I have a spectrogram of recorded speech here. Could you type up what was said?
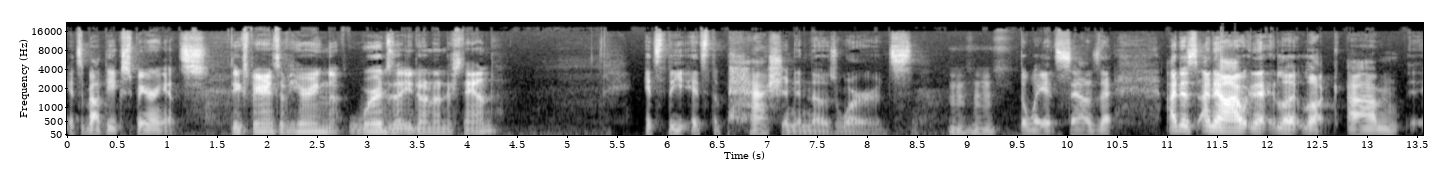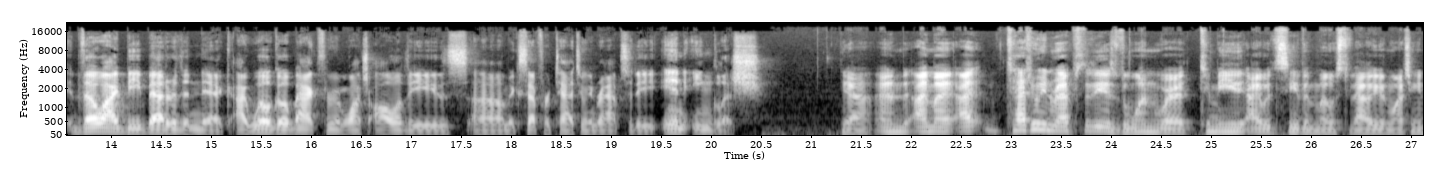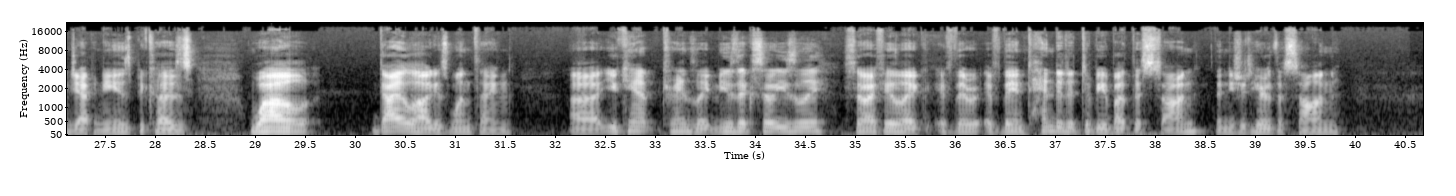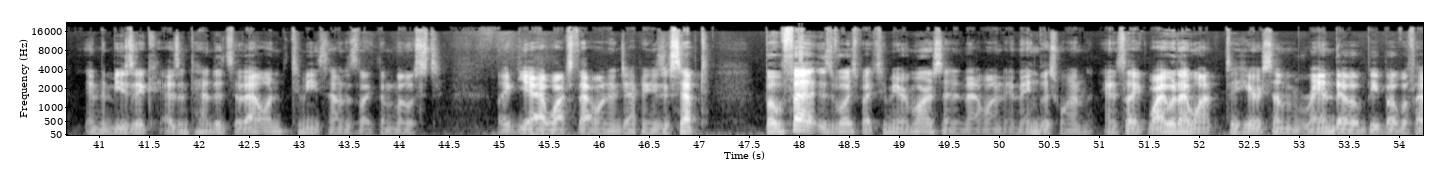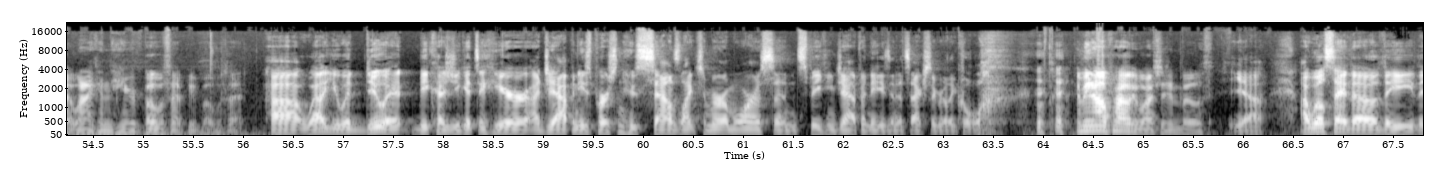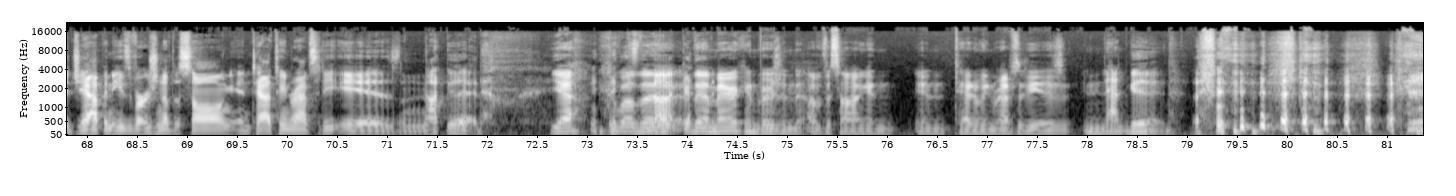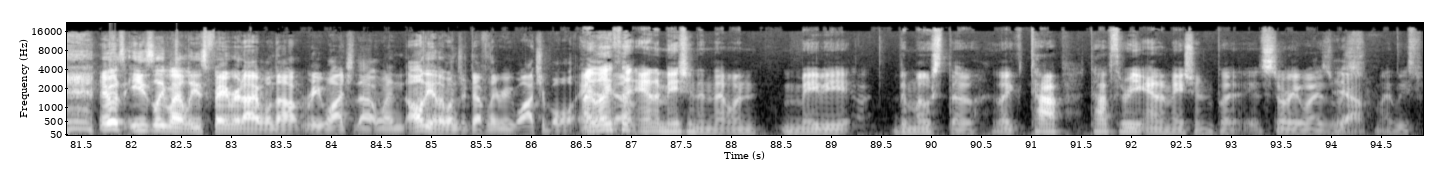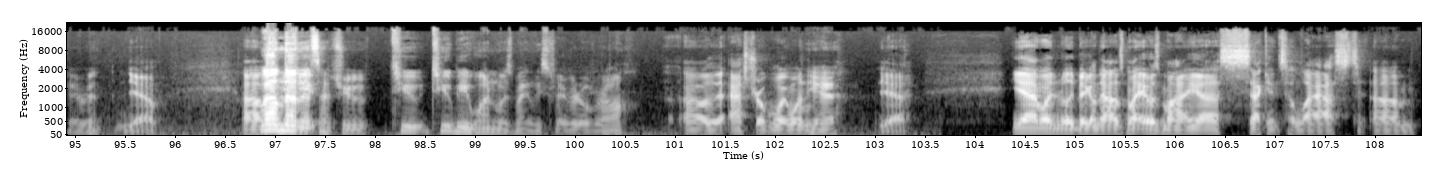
It's about the experience. The experience of hearing words that you don't understand. It's the it's the passion in those words. Mm-hmm. The way it sounds. That I just I know. I look. Look. Um, though I be better than Nick, I will go back through and watch all of these, um, except for Tatooine Rhapsody in English. Yeah, and I might I Tatooine Rhapsody is the one where to me I would see the most value in watching in Japanese because while dialogue is one thing, uh, you can't translate music so easily. So I feel like if they if they intended it to be about this song, then you should hear the song and the music as intended. So that one to me sounds like the most like yeah, watch that one in Japanese. Except Boba Fett is voiced by Temuera Morrison in that one, in the English one, and it's like, why would I want to hear some rando be Boba Fett when I can hear Boba Fett be Boba Fett? Uh, well, you would do it because you get to hear a Japanese person who sounds like Temuera Morrison speaking Japanese, and it's actually really cool. I mean, I'll probably watch it in both. yeah, I will say though the the Japanese version of the song in Tatooine Rhapsody is not good. Yeah, well, the the American version of the song in in Tatooine Rhapsody is not good. It was easily my least favorite. I will not rewatch that one. All the other ones are definitely rewatchable. I and, like the um, animation in that one maybe the most though. Like top top three animation, but story wise was Yeah. my least favorite. yeah. Um, well, no, you- that's not true. Two two B one was my least favorite overall. Oh, the Astro Boy one. Yeah. Yeah. Yeah, I wasn't really big on that. It was my it was my uh, second to last. Um,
